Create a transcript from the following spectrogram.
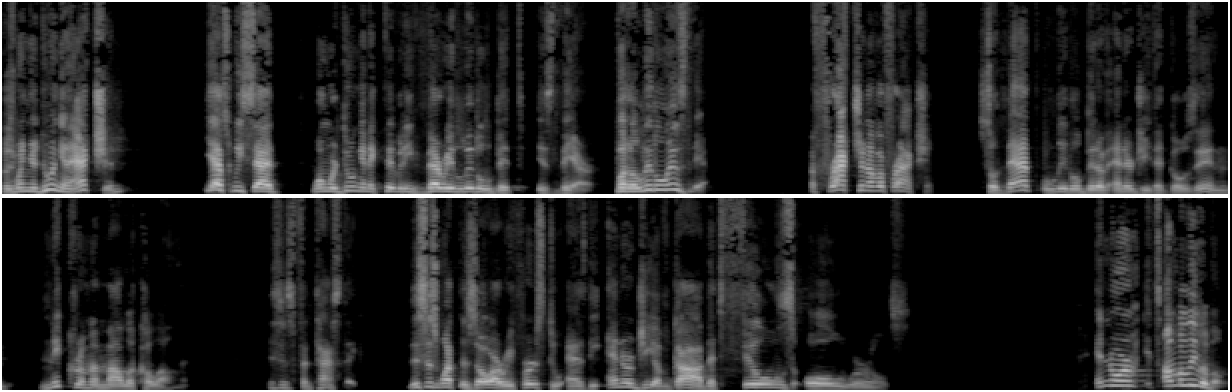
Because when you're doing an action, yes, we said when we're doing an activity, very little bit is there, but a little is there. A fraction of a fraction. So that little bit of energy that goes in, nikram This is fantastic. This is what the Zohar refers to as the energy of God that fills all worlds. Enorm, it's unbelievable.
